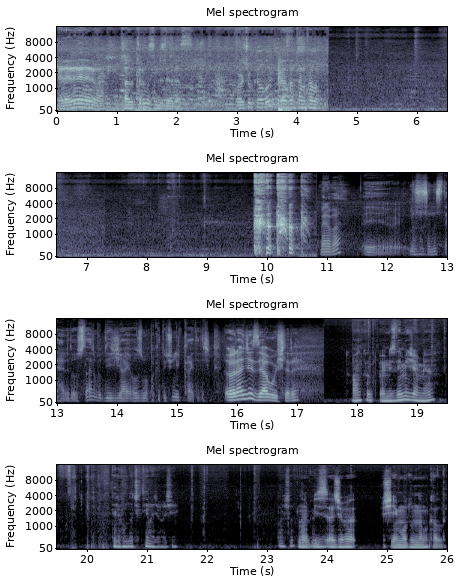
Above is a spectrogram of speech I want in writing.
Neler neler var. Tanıtır mısın bize biraz? Böyle çok kalabalık birazdan tanıtalım. Merhaba. Ee, nasılsınız değerli dostlar? Bu DJI Osmo Pocket 3'ün ilk kaydıdır. Öğreneceğiz ya bu işleri. Kanka ön izlemeyeceğim ya. Telefonda çıktı ya acaba şey? Başlat Ya biz acaba şey modunda mı kaldık?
